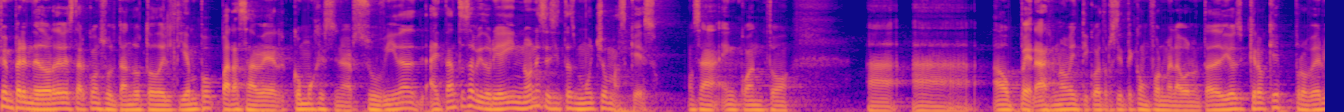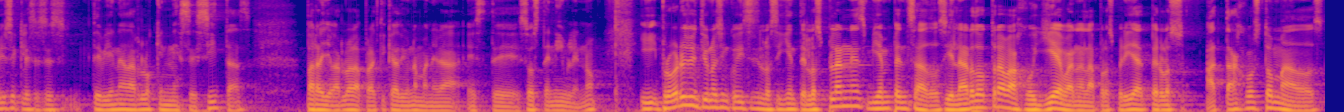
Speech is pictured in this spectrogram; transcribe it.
emprendedor debe estar consultando todo el tiempo para saber cómo gestionar su vida. Hay tanta sabiduría y no necesitas mucho más que eso. O sea, en cuanto a, operar ¿no? 24/7 conforme a la voluntad de Dios. Creo que Proverbios y Eclesiastes te viene a dar lo que necesitas para llevarlo a la práctica de una manera este, sostenible, ¿no? Y Proverbios 21.5 dice lo siguiente, los planes bien pensados y el arduo trabajo llevan a la prosperidad, pero los atajos tomados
